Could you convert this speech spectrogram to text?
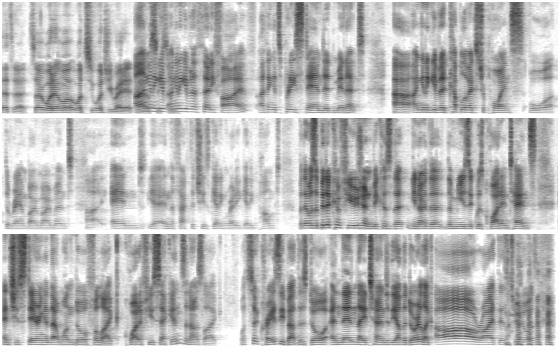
That's right. So what? what what's what'd you rate it? I'm gonna give I'm gonna give it a 35. I think it's pretty standard minute. Uh, I'm gonna give it a couple of extra points for the Rambo moment, uh, and yeah, and the fact that she's getting ready, getting pumped. But there was a bit of confusion because the you know the the music was quite intense, and she's staring at that one door for like quite a few seconds, and I was like. What's so crazy about this door? And then they turn to the other door, like, oh, right, there's two doors. but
